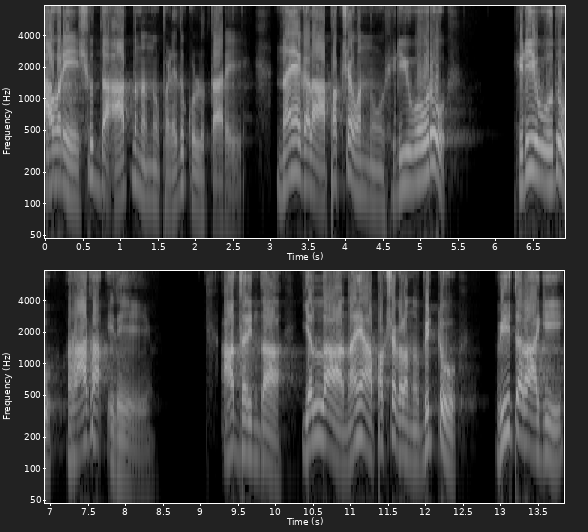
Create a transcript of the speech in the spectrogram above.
ಅವರೇ ಶುದ್ಧ ಆತ್ಮನನ್ನು ಪಡೆದುಕೊಳ್ಳುತ್ತಾರೆ. ನಯಗಳ ಪಕ್ಷವನ್ನು ಹಿಡಿಯುವವರು ಹಿಡಿಯುವುದು ರಾಗ ಇದೆ. ಆದ್ದರಿಂದ ಎಲ್ಲ ನಯ ಪಕ್ಷಗಳನ್ನು ಬಿಟ್ಟು ವೀತರಾಗಿ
